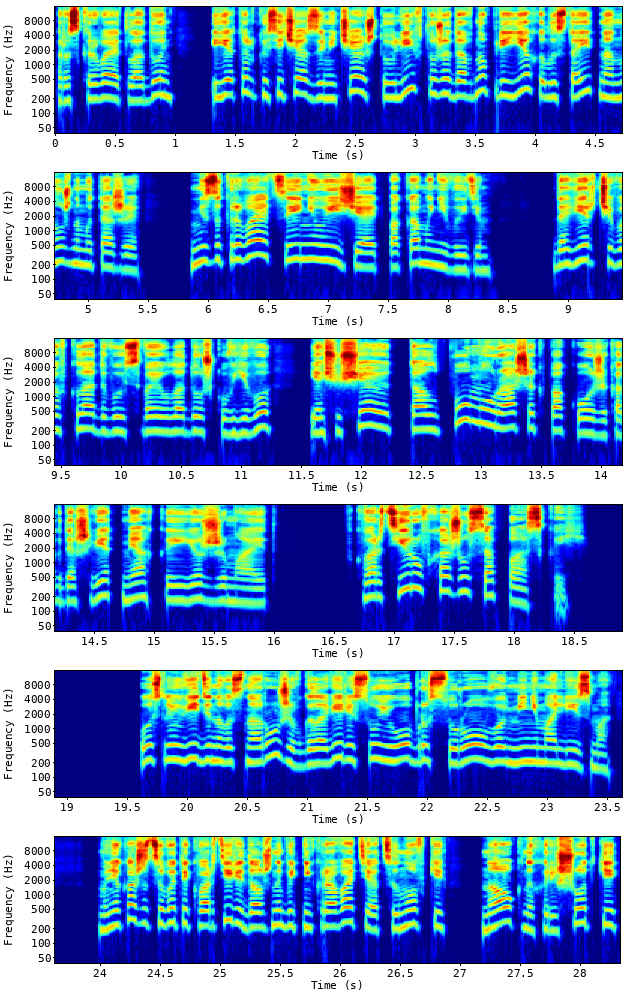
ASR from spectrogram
Раскрывает ладонь, и я только сейчас замечаю, что лифт уже давно приехал и стоит на нужном этаже. Не закрывается и не уезжает, пока мы не выйдем. Доверчиво вкладываю свою ладошку в его и ощущаю толпу мурашек по коже, когда швед мягко ее сжимает. В квартиру вхожу с опаской. После увиденного снаружи в голове рисую образ сурового минимализма. Мне кажется, в этой квартире должны быть не кровати, а циновки, на окнах решетки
